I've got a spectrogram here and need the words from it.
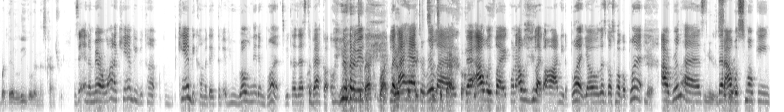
but they're legal in this country. And a um, marijuana can be become can become addictive if you rolling it in blunts because that's Right. tobacco. You know what I mean? Tobacco, right? Like they're I had to realize tobacco. that I was like when I was like, oh, I need a blunt, yo, let's go smoke a blunt. Yeah. I realized You needed a that I was smoking.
